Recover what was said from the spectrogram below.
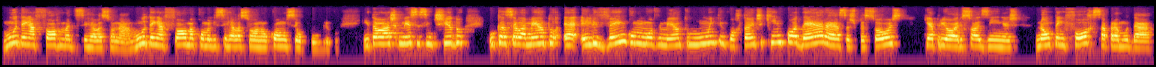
mudem a forma de se relacionar, mudem a forma como eles se relacionam com o seu público. Então, eu acho que nesse sentido, o cancelamento é, ele vem como um movimento muito importante que empodera essas pessoas que a priori sozinhas não têm força para mudar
